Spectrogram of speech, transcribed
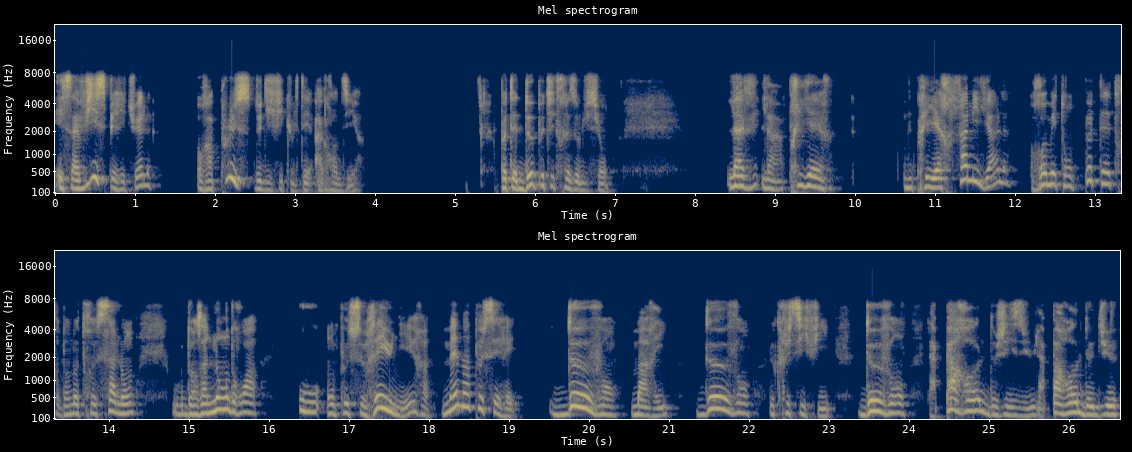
Et sa vie spirituelle aura plus de difficultés à grandir. Peut-être deux petites résolutions la, prière, une prière familiale, remettons peut-être dans notre salon ou dans un endroit où on peut se réunir, même un peu serré, devant Marie, devant le crucifix, devant la parole de Jésus, la parole de Dieu,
